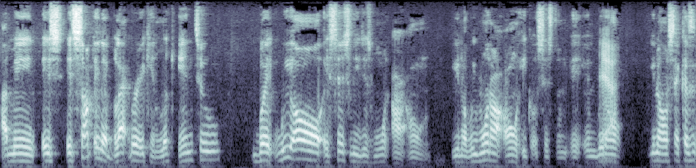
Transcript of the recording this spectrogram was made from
I mean, it's it's something that BlackBerry can look into. But we all essentially just want our own. You know, we want our own ecosystem, and- and we Yeah. don't you know what I'm saying? Because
